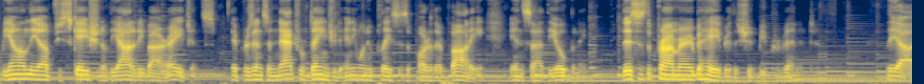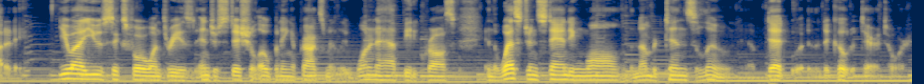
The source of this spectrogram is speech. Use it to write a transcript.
beyond the obfuscation of the oddity by our agents, it presents a natural danger to anyone who places a part of their body inside the opening. This is the primary behavior that should be prevented. The oddity. UIU 6413 is an interstitial opening approximately one and a half feet across in the western standing wall of the number 10 saloon of Deadwood in the Dakota Territory.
